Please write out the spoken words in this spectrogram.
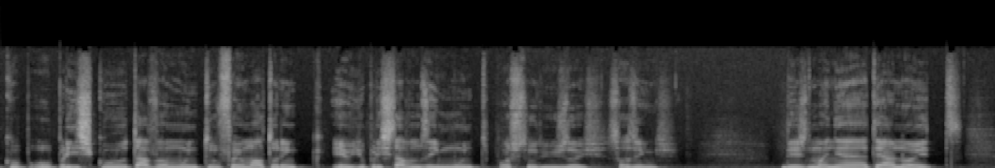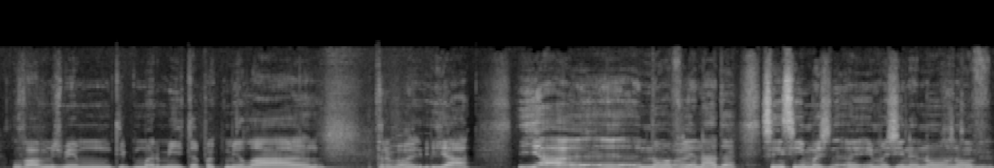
Porque o, o Prisco estava muito. Foi uma altura em que eu e o Prisco estávamos aí muito para o estúdio, os dois, sozinhos. Desde manhã até à noite, levávamos mesmo tipo marmita para comer lá, Trabalho. Ya. Ya, eh, não Trabalho. havia nada. Sim, sim, mas eh, imagina, não, não, havia-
